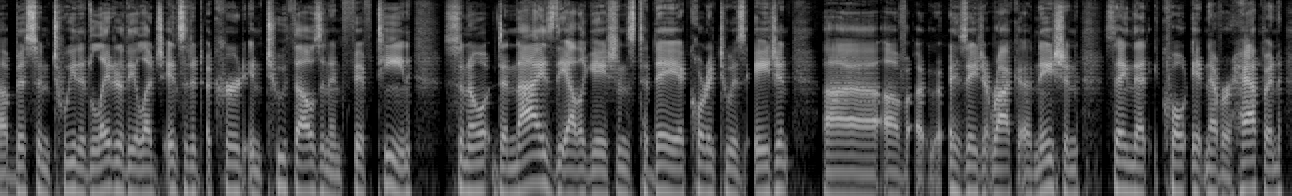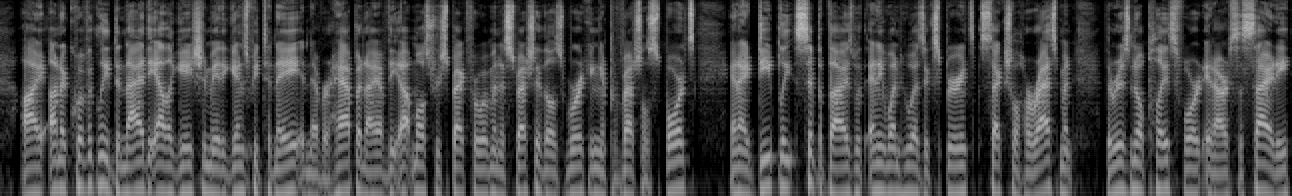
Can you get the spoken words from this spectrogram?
Uh, Bissen tweeted later the alleged incident occurred in 2015. Sano denies the allegations today, according to his agent uh, of uh, his agent Roc Nation, saying that quote it never happened. I unequivocally deny the allegation made against me today. It never happened. I have the utmost respect for women, especially those working in professional sports, and I deeply sympathize with anyone who has experienced sexual harassment. There is no place for it in our society.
